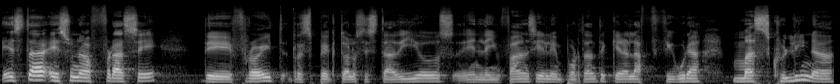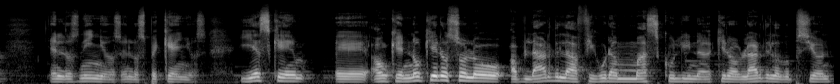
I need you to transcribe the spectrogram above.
Esta es una frase de Freud respecto a los estadios en la infancia y lo importante que era la figura masculina en los niños, en los pequeños. Y es que eh, aunque no quiero solo hablar de la figura masculina, quiero hablar de la adopción,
